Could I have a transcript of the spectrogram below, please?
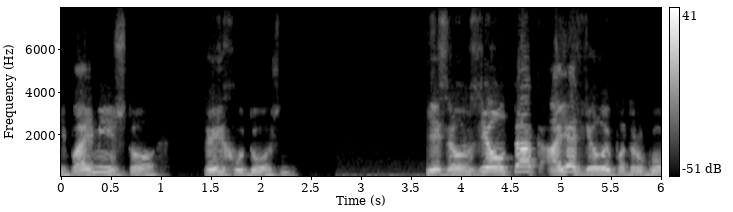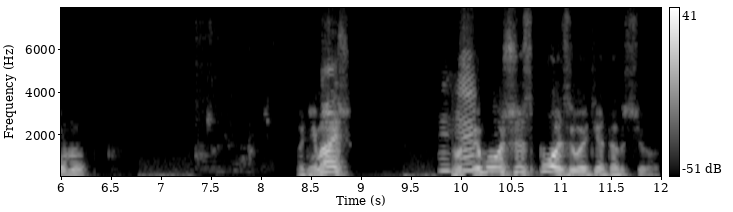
и пойми, что ты художник. Если он сделал так, а я сделаю по-другому. Понимаешь? Но Мгм. ты можешь использовать это все.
